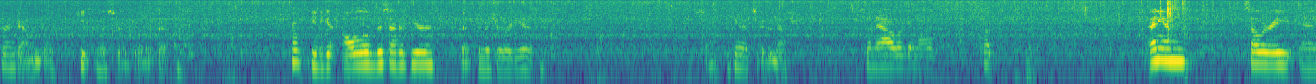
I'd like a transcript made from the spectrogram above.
turn down the heat in the stove a little bit. Don't need to get all of this out of here, but the majority of it. So I think that's good enough. So now we're gonna cook onion, celery, and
